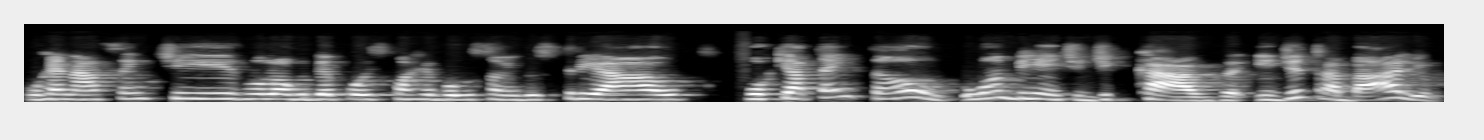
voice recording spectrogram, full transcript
o renascentismo, logo depois com a Revolução Industrial, porque até então o ambiente de casa e de trabalho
